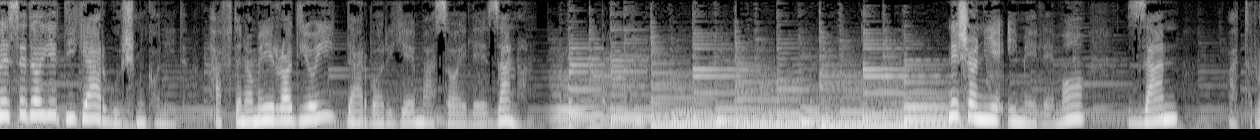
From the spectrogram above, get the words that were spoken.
به صدای دیگر گوش می کنید. هفته نامه رادیویی درباره مسائل زنان. نشانی ایمیل ما زن at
